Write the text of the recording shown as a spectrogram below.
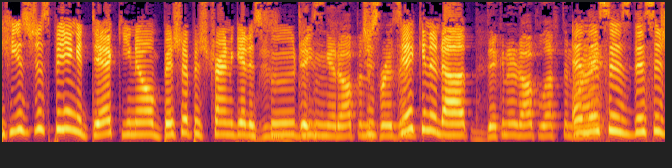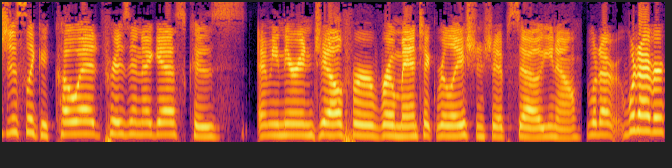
he's just being a dick, you know. Bishop is trying to get his Just food. dicking he's it up in the prison? dicking it up. Dicking it up left and, And right. And this is this is just like a co-ed prison, I guess, because I mean they're in jail for romantic relationships. So you know, whatever, whatever.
